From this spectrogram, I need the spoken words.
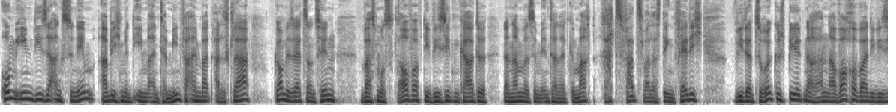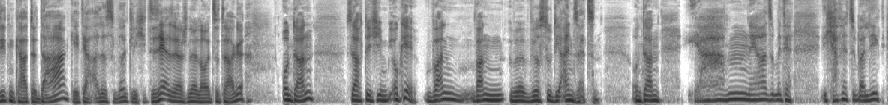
um ihm diese Angst zu nehmen, habe ich mit ihm einen Termin vereinbart, alles klar. Komm, wir setzen uns hin. Was muss drauf auf die Visitenkarte? Dann haben wir es im Internet gemacht. Ratzfatz war das Ding fertig. Wieder zurückgespielt. Nach einer Woche war die Visitenkarte da. Geht ja alles wirklich sehr, sehr schnell heutzutage. Und dann sagte ich ihm, okay, wann, wann äh, wirst du die einsetzen? Und dann, ja, hm, ja, also mit der, ich habe jetzt überlegt,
